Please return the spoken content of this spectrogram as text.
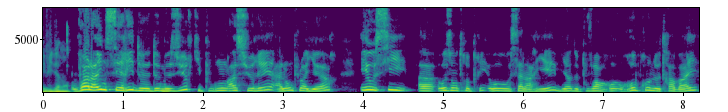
Évidemment. Voilà une série de, mesures qui pourront assurer à l'employeur et aussi euh, aux entreprises, aux salariés, eh bien de pouvoir reprendre le travail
